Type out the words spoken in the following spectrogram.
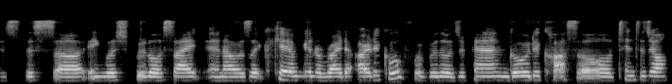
is this uh, English Budo site, and I was like, okay, I'm gonna write an article for Budo Japan. Go to Castle Tintagel,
